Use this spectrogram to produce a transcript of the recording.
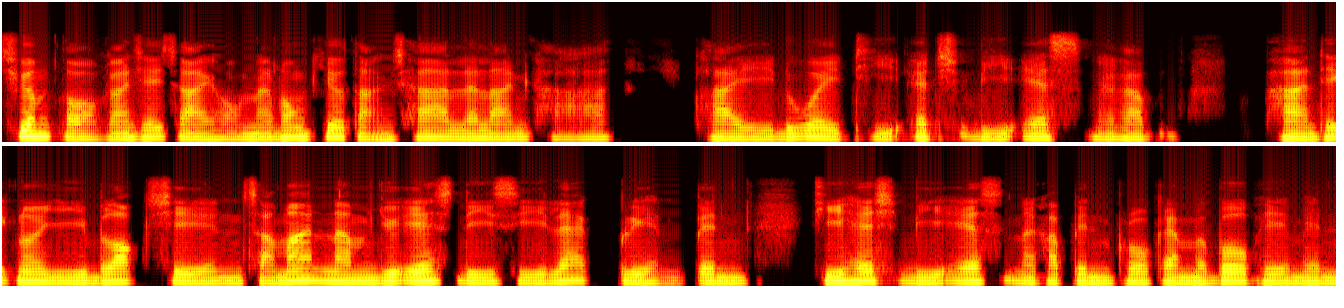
เชื่อมต่อการใช้จ่ายของนักท่องเที่ยวต่างชาติและร้านค้าไทยด้วย THBS นะครับ ผ่านเทคโนโลยี Blockchain สามารถนำ USDC แลกเปลี่ยนเป็น THBS นะครับ เป็น Programmable Payment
